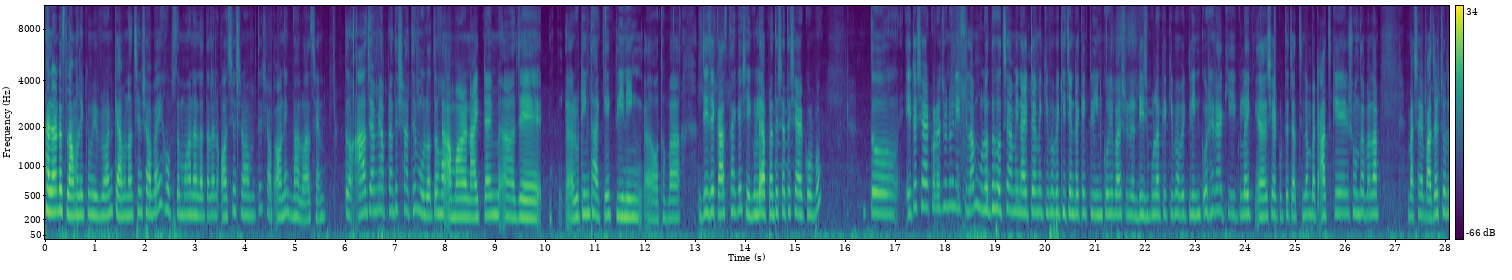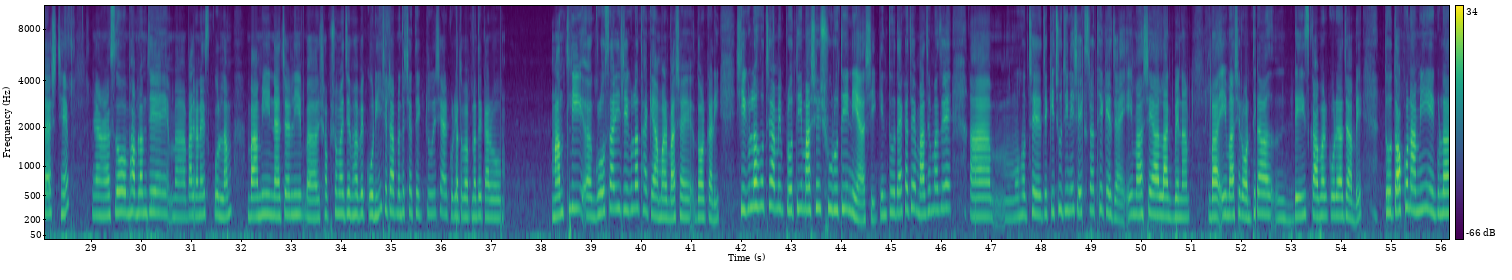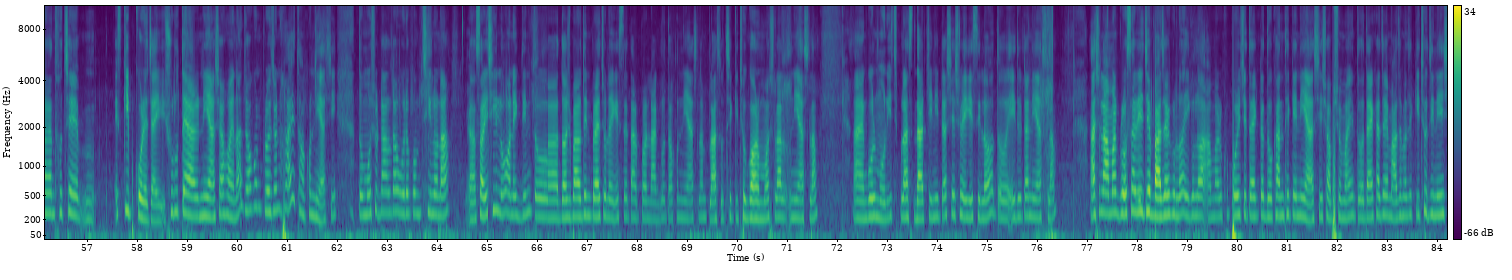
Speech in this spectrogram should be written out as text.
Hello আসসালামু আলাইকুম everyone কেমন আছেন সবাই? হোপসো মহান আল্লাহ তালার অশেষ রহমতে সব অনেক ভালো আছেন। তো আজ আমি আপনাদের সাথে মূলত আমার নাইট টাইম যে রুটিন থাকে ক্লিনিং অথবা যে যে কাজ থাকে সেগুলো আপনাদের সাথে শেয়ার করব। তো এটা শেয়ার করার জন্য নিয়েছিলাম। মূলত হচ্ছে আমি নাইট টাইমে কীভাবে কিচেনটাকে ক্লিন করি বা ডিশগুলোকে কীভাবে ক্লিন করে রাখি এগুলাই শেয়ার করতে চাচ্ছিলাম। বাট আজকে সন্ধ্যাবেলা বাসায় বাজার চলে আসছে। সো ভাবলাম যে অর্গানাইজ করলাম বা আমি ন্যাচারালি সবসময় যেভাবে করি সেটা আপনাদের সাথে একটু শেয়ার করি। অথবা আপনাদের কারও মান্থলি গ্রোসারি যেগুলো থাকে আমার বাসায় দরকারি, সেগুলো হচ্ছে আমি প্রতি মাসের শুরুতেই নিয়ে আসি। কিন্তু দেখা যায় মাঝে মাঝে হচ্ছে যে কিছু জিনিস এক্সট্রা থেকে যায়, এই মাসে আর লাগবে না বা এই মাসের অর্ধেকটা ডেইজ কাভার করা যাবে। তো তখন আমি এগুলা হচ্ছে স্কিপ করে যাই। শুরুতে আর নিয়ে আসা হয় না। যখন প্রয়োজন হয় তখন নিয়ে আসি। তো মসুর ডালটা ওইরকম ছিল না। সরি ছিল অনেক দিন তো দশ বারো দিন প্রায় চলে গেছে। তারপর লাগল তখন নিয়ে আসলাম। প্লাস হচ্ছে কিছু গরম মশলা নিয়ে আসলাম। গোলমরিচ প্লাস দারচিনিটা শেষ হয়ে গেছিল। তো এই দুইটা নিয়ে আসলাম। আসলে আমার গ্রোসারির যে বাজারগুলো, এগুলো আমার খুব পরিচিত একটা দোকান থেকে নিয়ে আসি সব সময় তো দেখা যায় মাঝে মাঝে কিছু জিনিস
